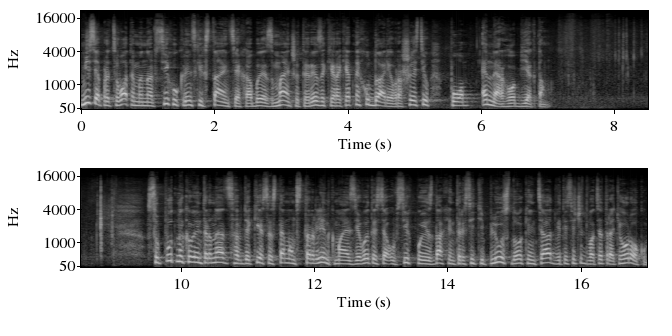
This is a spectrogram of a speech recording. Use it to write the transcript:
Місія працюватиме на всіх українських станціях, аби зменшити ризики ракетних ударів рашистів по енергооб'єктам. Супутниковий інтернет завдяки системам Starlink має з'явитися у всіх поїздах Intercity Plus до кінця 2023 року.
